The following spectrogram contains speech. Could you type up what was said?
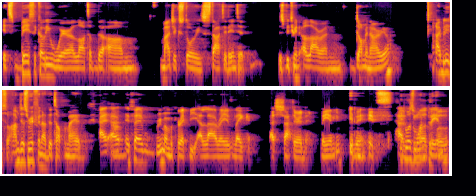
It's basically where a lot of the um, magic stories started, ain't it? It's between Alara and Dominaria. I believe so. I'm just riffing at the top of my head. I, I, Um, if I remember correctly, Alara is like a shattered plane. It- it's it was one plane.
